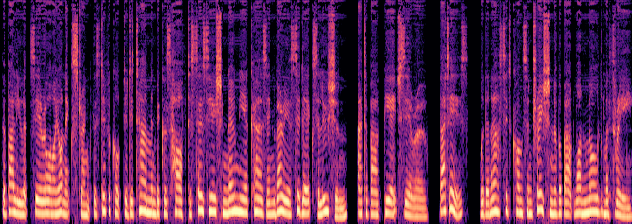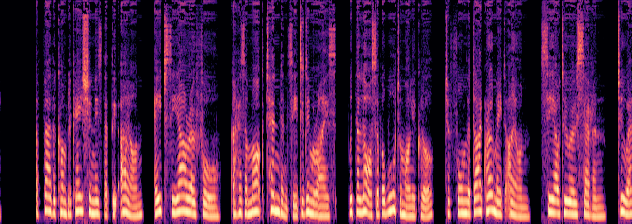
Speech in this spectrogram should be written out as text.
The value at zero ionic strength is difficult to determine because half dissociation only occurs in very acidic solution, at about pH 0, that is, with an acid concentration of about 1 mol 3. A further complication is that the ion, HCrO4, has a marked tendency to dimerize, with the loss of a water molecule, to form the dichromate ion, Cr2O7, 2A,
